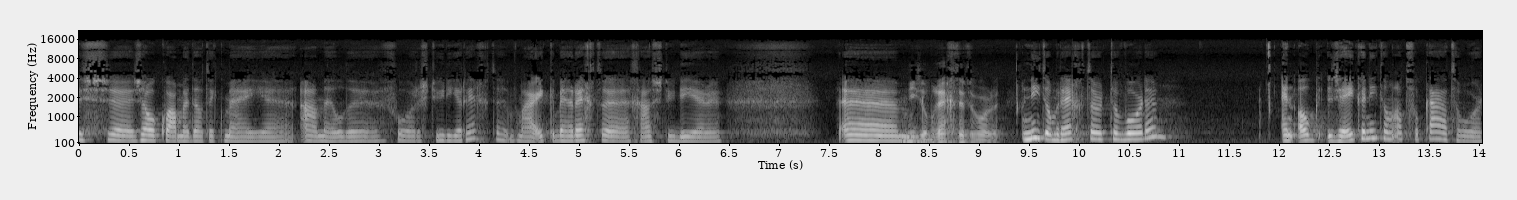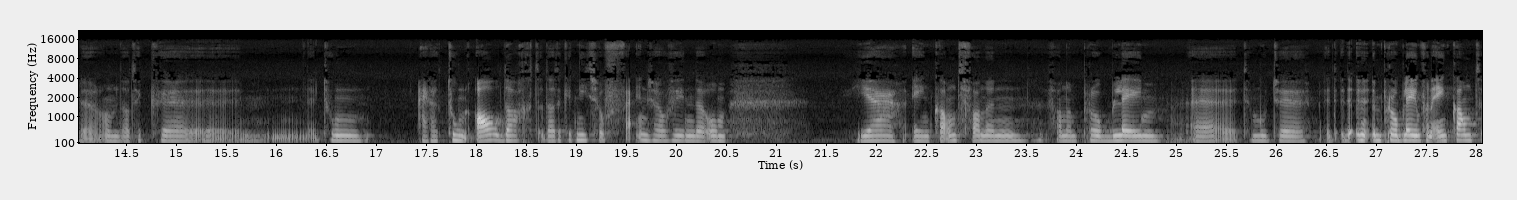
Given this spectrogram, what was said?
Dus uh, zo kwam het dat ik mij uh, aanmeldde voor studie rechten. Maar ik ben rechten gaan studeren. Um, niet om rechter te worden? Niet om rechter te worden. En ook zeker niet om advocaat te worden. Omdat ik uh, toen, eigenlijk toen al dacht dat ik het niet zo fijn zou vinden om ja, één kant van een, van een probleem uh, te moeten. Een, een, probleem van één kant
